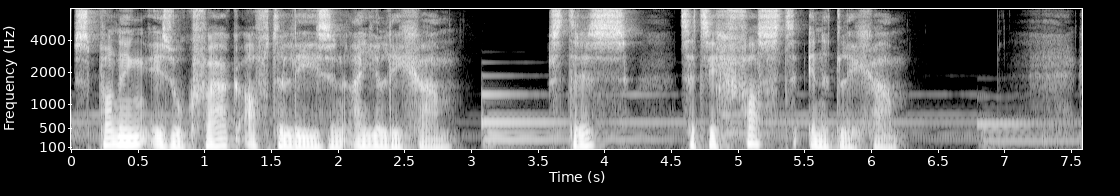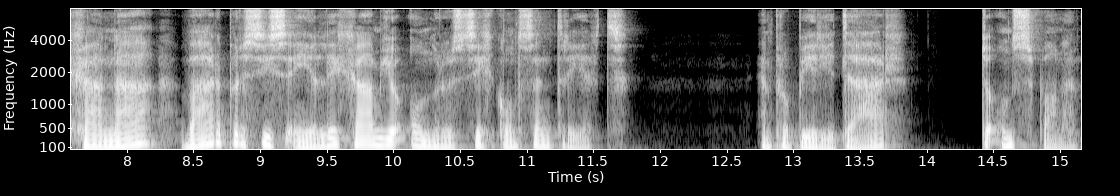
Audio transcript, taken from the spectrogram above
Spanning is ook vaak af te lezen aan je lichaam. Stress zet zich vast in het lichaam. Ga na waar precies in je lichaam je onrust zich concentreert. En probeer je daar te ontspannen.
